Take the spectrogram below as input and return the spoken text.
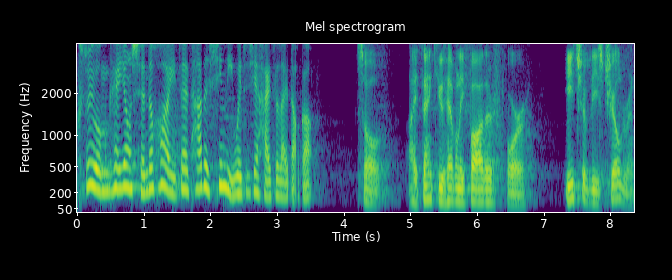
所以我们可以用神的话语，在他的心里为这些孩子来祷告。 So I thank you, Heavenly Father, for each of these children,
